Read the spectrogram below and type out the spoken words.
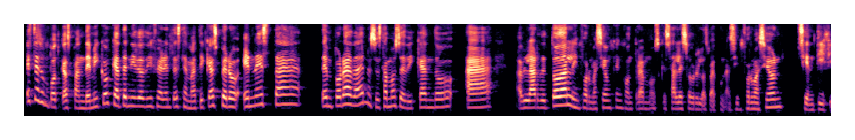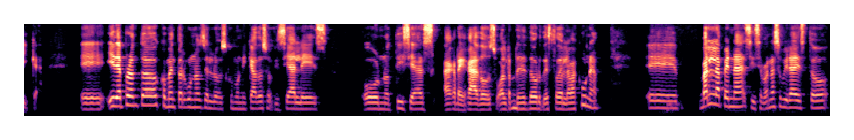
este es un podcast pandémico que ha tenido diferentes temáticas, pero en esta temporada nos estamos dedicando a hablar de toda la información que encontramos que sale sobre las vacunas, información científica. Eh, y de pronto comento algunos de los comunicados oficiales o noticias agregados o alrededor de esto de la vacuna. Eh, vale la pena, si se van a subir a esto,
